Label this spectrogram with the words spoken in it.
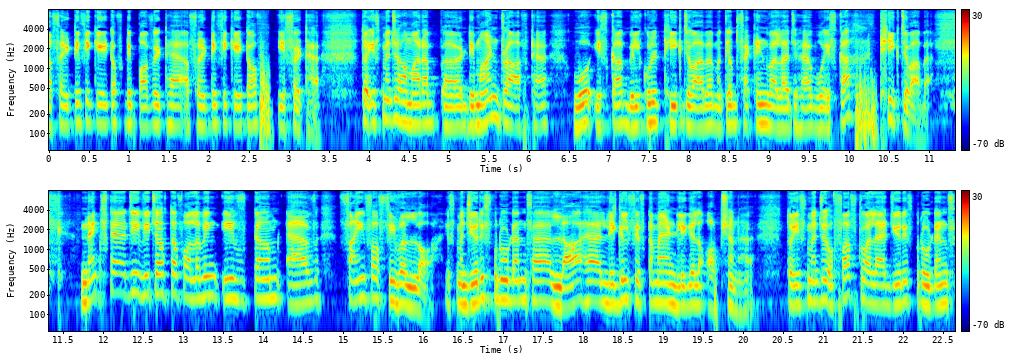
अ सर्टिफिकेट ऑफ़ डिपॉजिट है अ सर्टिफिकेट ऑफ़ इफेट है। तो इसमें जो हमारा डिमांड uh, ड्राफ्ट है वो इसका बिल्कुल ठीक जवाब है मतलब सेकेंड वाला जो है वो इसका ठीक जवाब है। नेक्स्ट है जी which of the following is term as science of civil law इसमें ज्यूरिस प्रूडेंस है लॉ है लीगल सिस्टम है एंड लीगल ऑप्शन है। तो इसमें जो फ़र्स्ट वाला है ज्यूरिस प्रूडेंस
